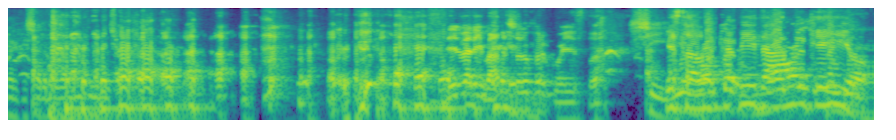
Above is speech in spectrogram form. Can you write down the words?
perché sarebbe veramente Deve arrivare solo per questo. Sì, Questa l'ho capita anche io.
